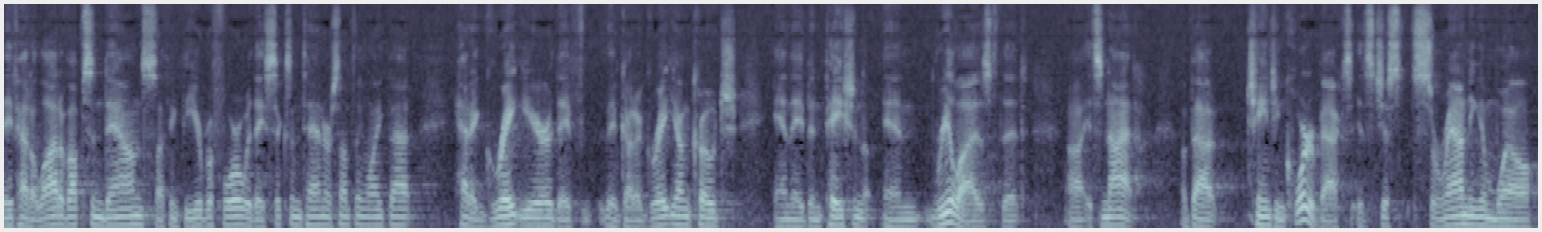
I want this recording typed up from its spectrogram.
they've had a lot of ups and downs. I think the year before, were they 6 and 10 or something like that? Had a great year. They've, they've got a great young coach, and they've been patient and realized that uh, it's not about changing quarterbacks, it's just surrounding them well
